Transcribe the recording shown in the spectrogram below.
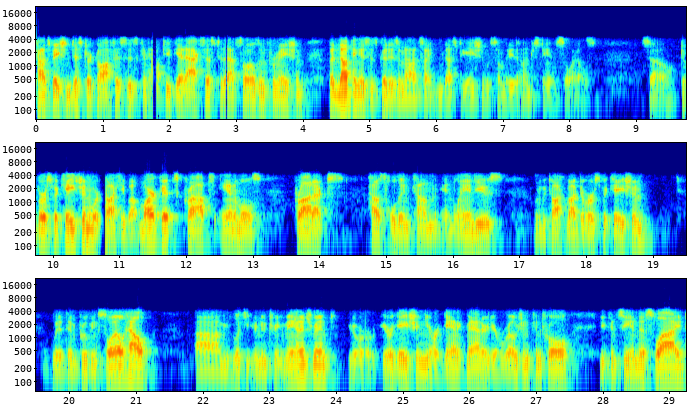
conservation district offices can help you get access to that soils information, but nothing is as good as an on-site investigation with somebody that understands soils. So diversification, we're talking about markets, crops, animals, products, household income, and land use. When we talk about diversification, with improving soil health, um, look at your nutrient management, your irrigation, your organic matter, your erosion control. You can see in this slide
